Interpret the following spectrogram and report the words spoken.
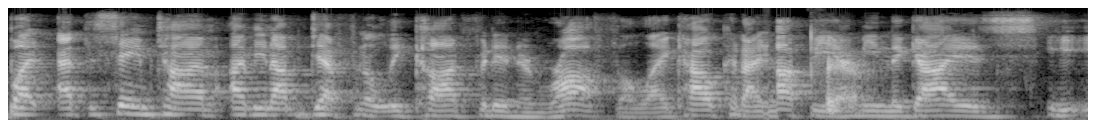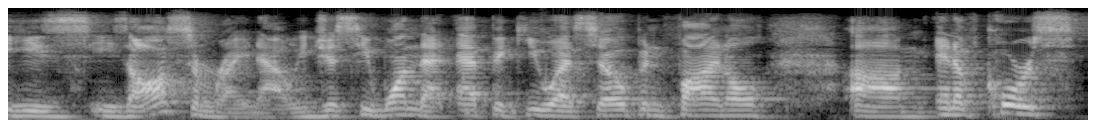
but at the same time, I mean, I'm definitely confident in Rafa. Like, how could I not be? Fair. I mean, the guy is he, he's he's awesome right now. He just he won that epic U.S. Open final, um, and of course,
